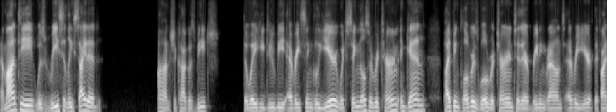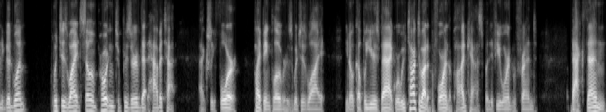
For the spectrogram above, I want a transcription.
Now, Monty was recently sighted on Chicago's beach, the way he do be every single year, which signals a return again piping plovers will return to their breeding grounds every year if they find a good one, which is why it's so important to preserve that habitat actually for piping plovers, which is why, you know, a couple years back, where we've talked about it before on the podcast, but if you weren't a friend back then,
